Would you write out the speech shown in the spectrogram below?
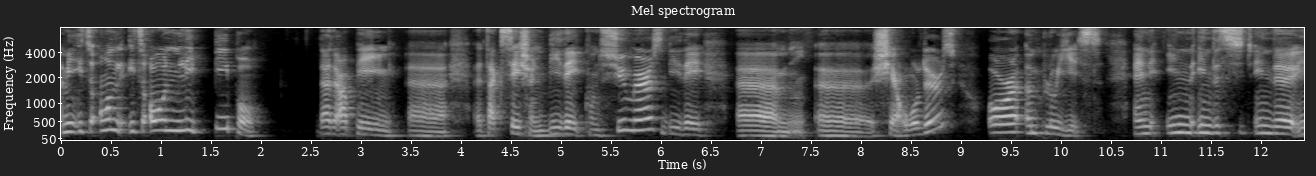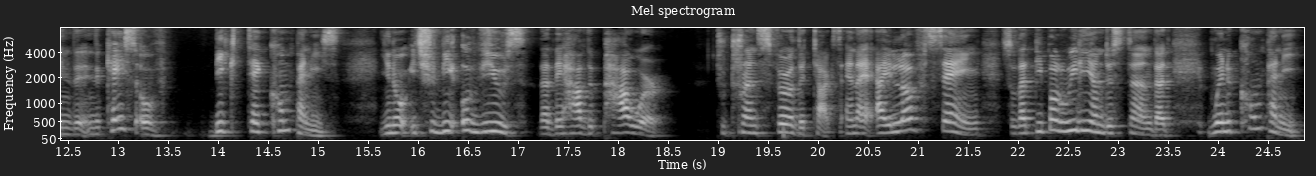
I mean, it's only it's only people that are paying uh, taxation, be they consumers, be they um, uh, shareholders or employees. And in, in, the, in, the, in, the, in the case of big tech companies, you know, it should be obvious that they have the power to transfer the tax. And I, I love saying so that people really understand that when a company,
